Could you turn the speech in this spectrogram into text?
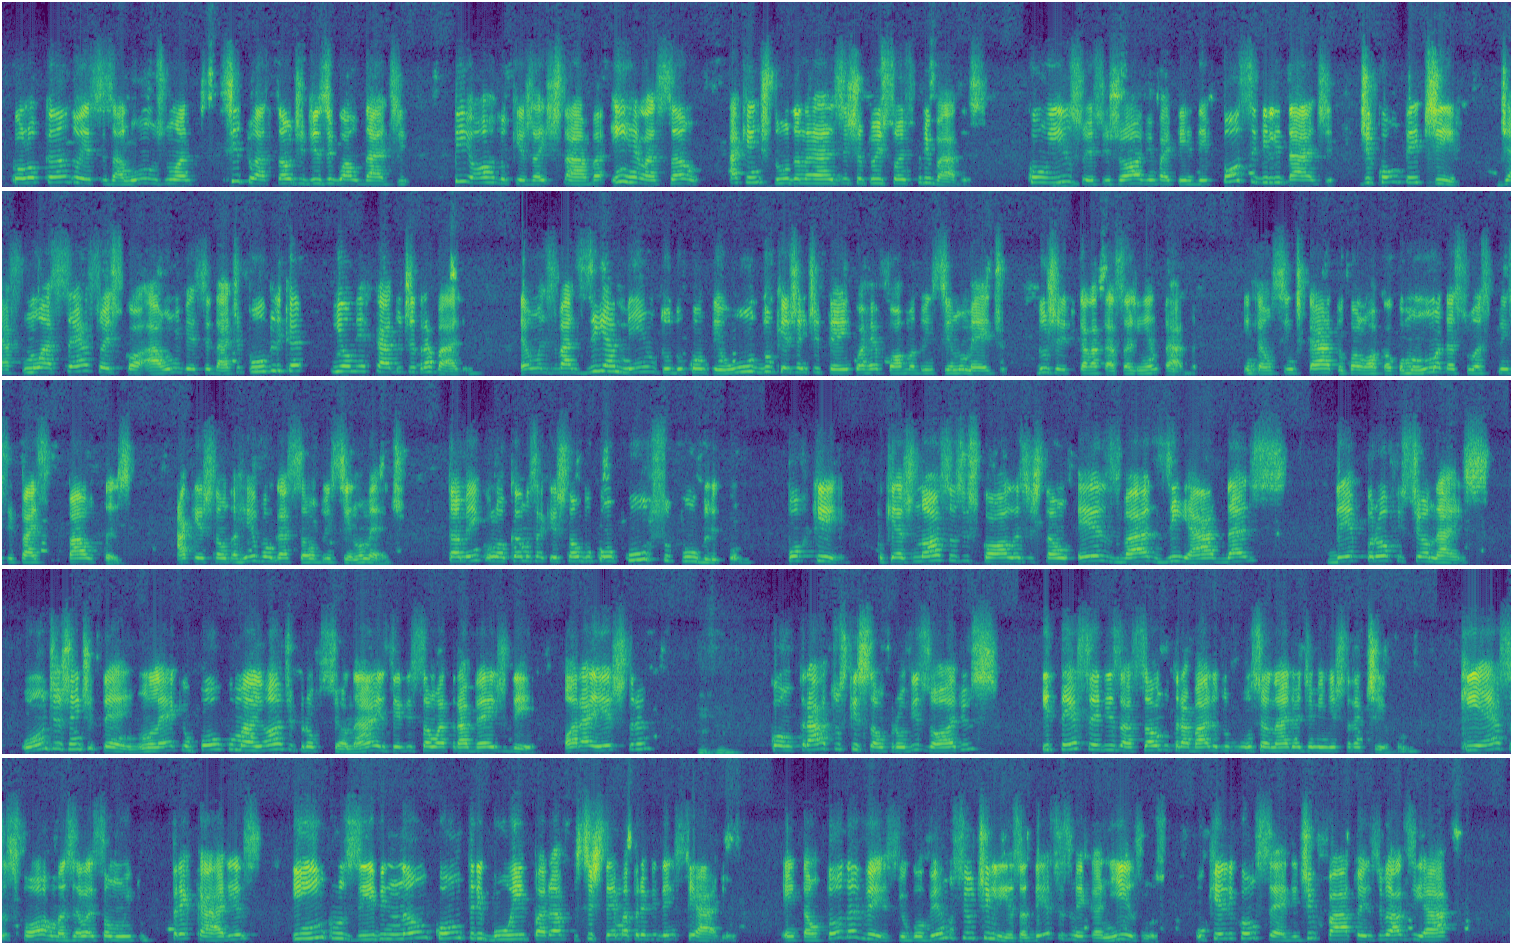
colocando esses alunos numa situação de desigualdade pior do que já estava em relação a quem estuda nas instituições privadas. Com isso, esse jovem vai perder possibilidade de competir de, no acesso à, escola, à universidade pública e ao mercado de trabalho. É um esvaziamento do conteúdo que a gente tem com a reforma do ensino médio, do jeito que ela está salientada. Então, o sindicato coloca como uma das suas principais pautas a questão da revogação do ensino médio. Também colocamos a questão do concurso público. Por quê? porque as nossas escolas estão esvaziadas de profissionais. Onde a gente tem um leque um pouco maior de profissionais, eles são através de hora extra, uhum. contratos que são provisórios e terceirização do trabalho do funcionário administrativo. Que essas formas elas são muito precárias e, inclusive, não contribuem para o sistema previdenciário. Então, toda vez que o governo se utiliza desses mecanismos, o que ele consegue, de fato, é esvaziar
